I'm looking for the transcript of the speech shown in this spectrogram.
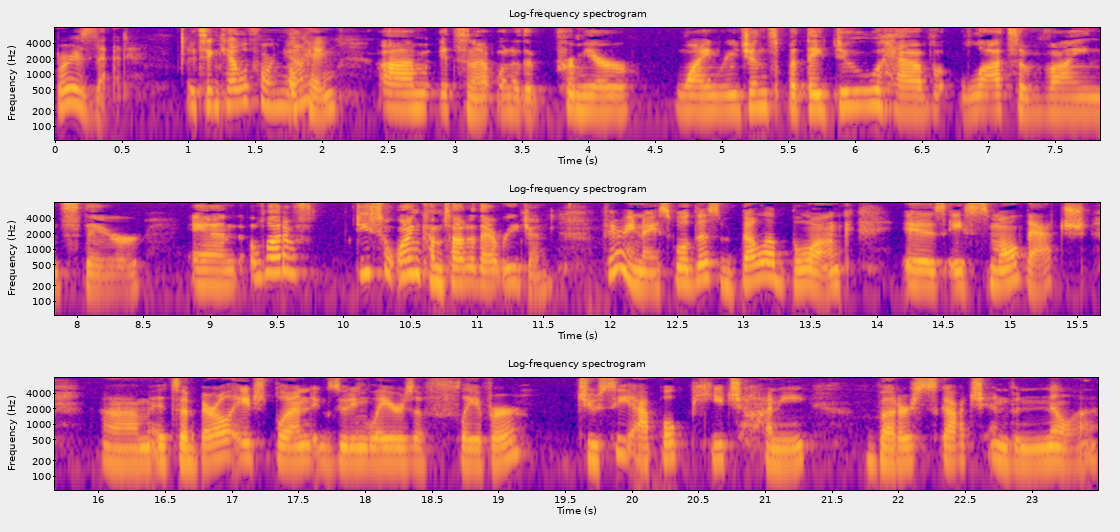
Where is that? It's in California. Okay. Um, it's not one of the premier wine regions, but they do have lots of vines there, and a lot of decent wine comes out of that region. Very nice. Well, this Bella Blanc is a small batch. Um, it's a barrel aged blend exuding layers of flavor, juicy apple, peach, honey, butterscotch, and vanilla.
